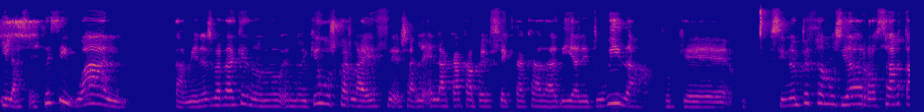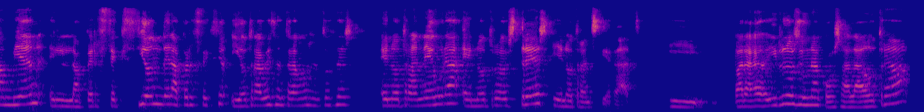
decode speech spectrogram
Y las heces igual. También es verdad que no, hay que buscar la heces, la caca perfecta cada día de tu vida, porque si no empezamos ya a rozar también en la perfección de la perfección y otra vez entramos entonces en otra neura, en otro estrés y en otra ansiedad. Y para irnos de una cosa a la otra,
